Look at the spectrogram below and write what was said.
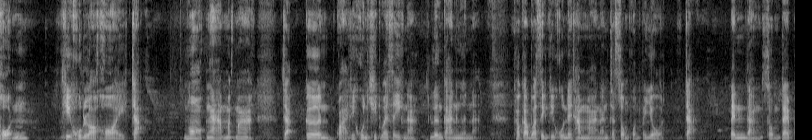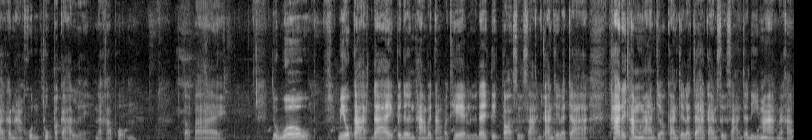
ผลที่คุณรอคอยจะ งอกงามมากๆ จะเกินกว่าที่คุณคิดไว้ซะอีกนะ เรื่องการเงินอะ เท่ากับว่าสิ่งที่คุณได้ทำมานั้นจะส่งผลประโยชน์จะเป็นดั่งสมใจปรารถนาคุณทุกประการเลยนะครับผม ต่อไป The World มีโอกาสได้ไปเดินทางไปต่างประเทศ หรือได้ติดต่อสื่อสารการเจรจา ถ้าได้ทำงานเกี่ยวกับการเจรจาการสื่อสารจะดีมากนะครับ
